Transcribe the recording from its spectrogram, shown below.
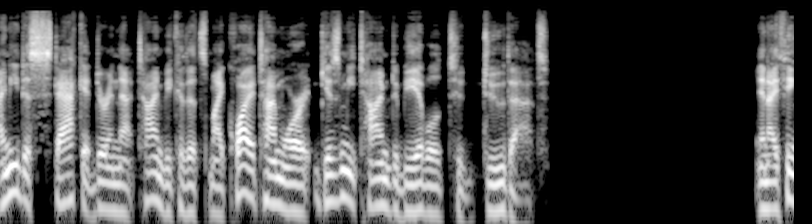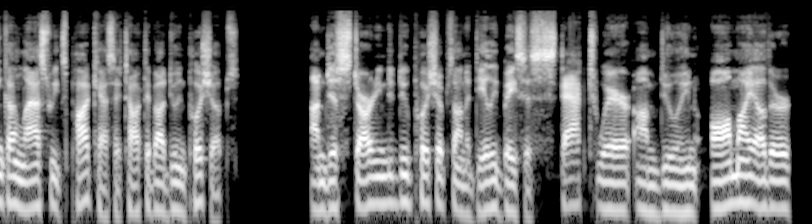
I need to stack it during that time because it's my quiet time or it gives me time to be able to do that. And I think on last week's podcast, I talked about doing push-ups. I'm just starting to do push-ups on a daily basis, stacked where I'm doing all my other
